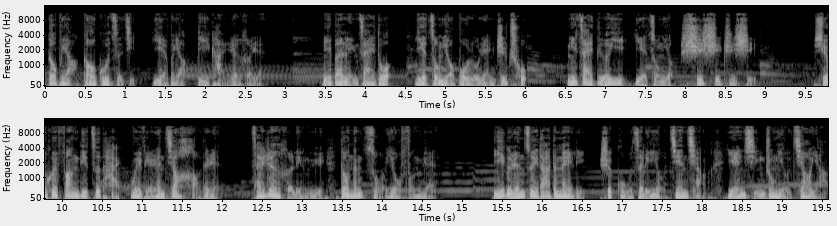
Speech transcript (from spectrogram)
都不要高估自己，也不要低看任何人。你本领再多，也总有不如人之处；你再得意，也总有失势之时。学会放低姿态，为别人叫好的人，在任何领域都能左右逢源。一个人最大的魅力是骨子里有坚强，言行中有教养。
